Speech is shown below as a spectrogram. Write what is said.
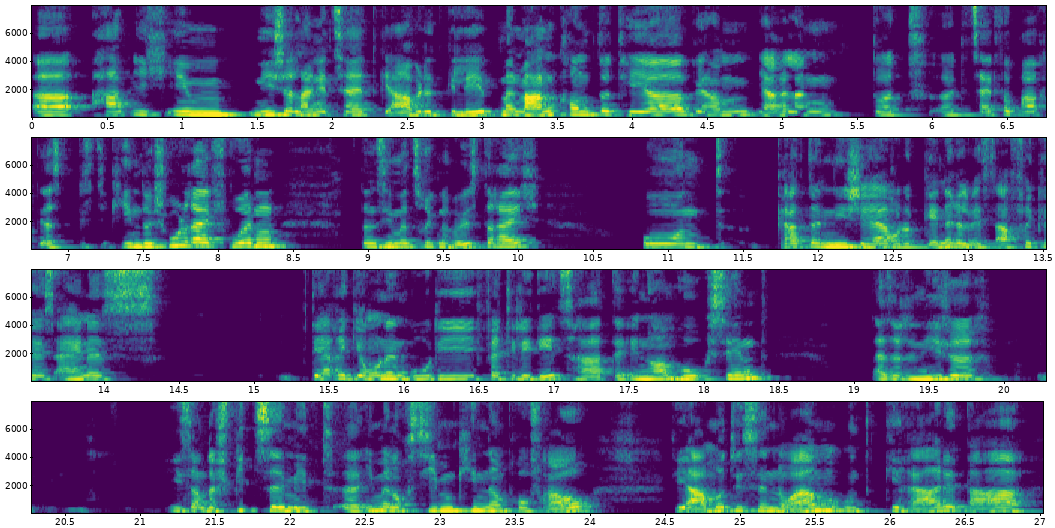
äh, habe ich im Niger lange Zeit gearbeitet, gelebt. Mein Mann kommt dort her. Wir haben jahrelang dort äh, die Zeit verbracht, erst bis die Kinder schulreif wurden. Dann sind wir zurück nach Österreich. Und gerade der Niger oder generell Westafrika ist eines der Regionen, wo die Fertilitätsrate enorm hoch sind. Also der Niger ist an der Spitze mit äh, immer noch sieben Kindern pro Frau. Die Armut ist enorm und gerade da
